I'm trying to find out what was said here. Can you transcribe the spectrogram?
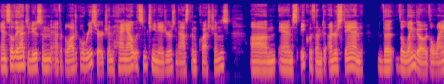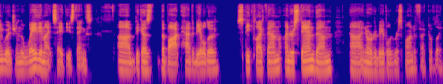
And so they had to do some anthropological research and hang out with some teenagers and ask them questions um, and speak with them to understand the the lingo, the language, and the way they might say these things, uh, because the bot had to be able to speak like them, understand them, uh, in order to be able to respond effectively.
